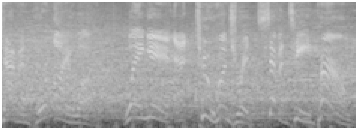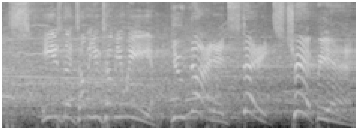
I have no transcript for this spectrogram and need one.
Davenport, Iowa, weighing in at 217 pounds, he is the WWE United States Champion,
